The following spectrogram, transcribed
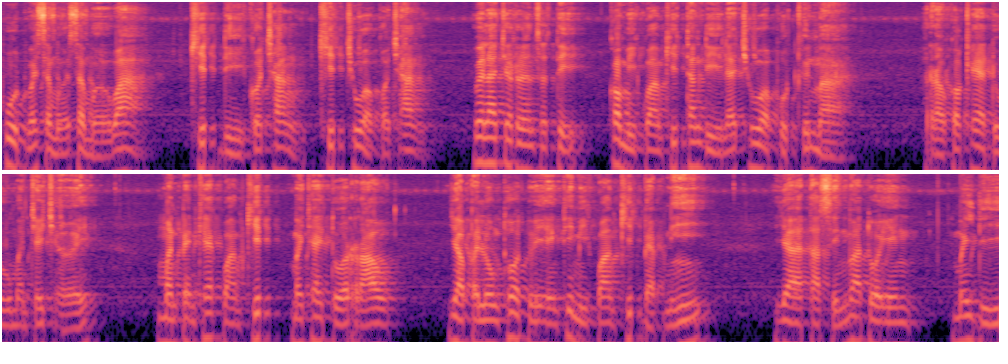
พูดไว้เสมอๆว่า คิดดีก็ช่าง คิดชั่วก็ช่าง เวลาเจริญสติก็มีความคิดทั้งดีและชั่วผุดขึ้นมา เราก็แค่ดูมันเฉยๆ มันเป็นแค่ความคิดไม่ใช่ตัวเรา อย่าไปลงโทษตัวเองที่มีความคิดแบบนี้ อย่าตัดสินว่าตัวเอง ไม่ดี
